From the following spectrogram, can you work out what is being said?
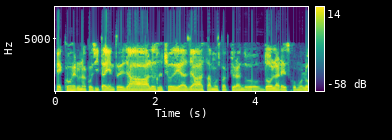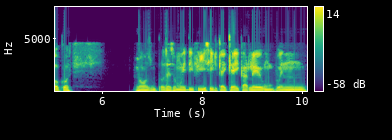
eh, coger una cosita y entonces ya a los ocho días ya estamos facturando dólares como locos. No, es un proceso muy difícil, que hay que dedicarle un buen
